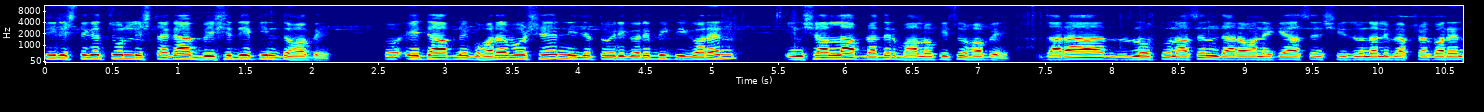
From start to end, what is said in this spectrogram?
তিরিশ থেকে চল্লিশ টাকা বেশি দিয়ে কিনতে হবে। তো এটা আপনি ঘরে বসে নিজে তৈরি করে বিক্রি করেন ইনশাল্লাহ আপনাদের ভালো কিছু হবে। যারা নতুন আছেন, যারা অনেকে আছেন সিজনালি ব্যবসা করেন,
